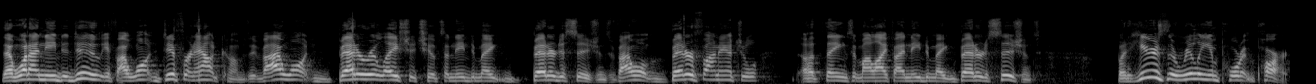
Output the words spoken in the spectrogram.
that what I need to do if I want different outcomes, if I want better relationships, I need to make better decisions. If I want better financial uh, things in my life, I need to make better decisions. But here's the really important part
